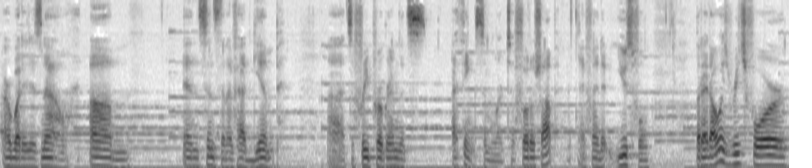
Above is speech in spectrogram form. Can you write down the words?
or what it is now. Um, and since then, I've had GIMP. Uh, it's a free program that's, I think, similar to Photoshop. I find it useful, but I'd always reach for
